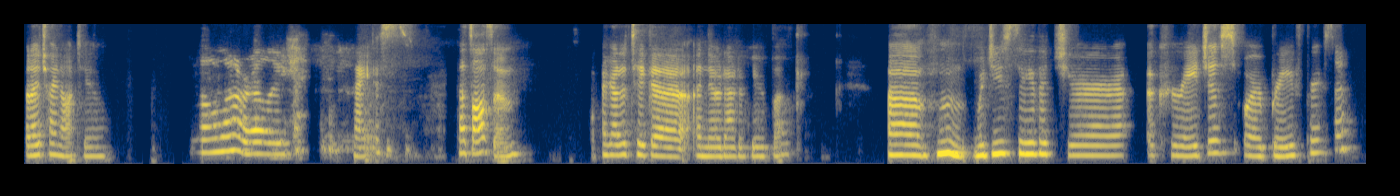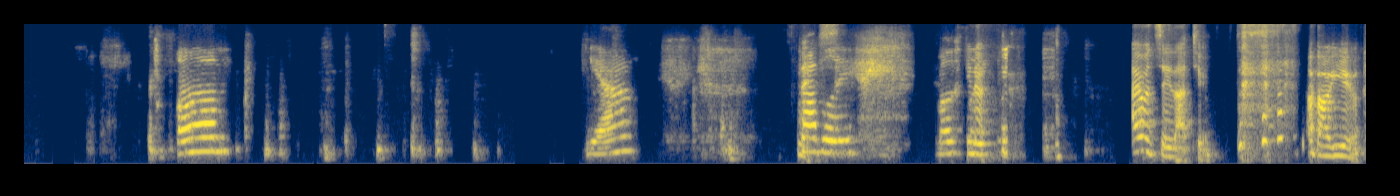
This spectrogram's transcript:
but I try not to. No, not really. Nice. That's awesome. I got to take a, a note out of your book. Um, hmm, would you say that you're a courageous or a brave person? Um. Yeah, Nice. probably. Mostly. You know, I would say that too about you.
